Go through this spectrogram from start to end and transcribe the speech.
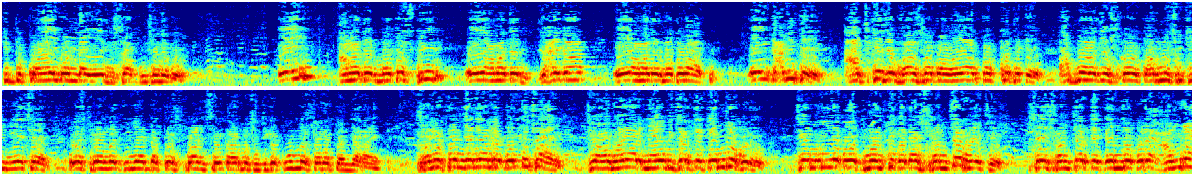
কিন্তু কড়াই গন্ডায় এর হিসাব বুঝে নেবে। এই আমাদের মতস্থির, এই আমাদের জায়গা, এই আমাদের মতবাদ। এই দাবিতে আজকে যে ভয়সভা হওয়ার পক্ষ থেকে আপনারা যে কর্মসূচি নিয়েছেন west Bengal junior doctor front সেই কর্মসূচিকে পূর্ণ সমর্থন জানায়। সমর্থন জানিয়ে আমরা বলতে চাই যে অভয়ার ন্যায় বিচারকে কেন্দ্র করে যে মূল্যবোধ নৈতিকতার সঞ্চার হয়েছে, সেই সঞ্চারকে কেন্দ্র করে আমরা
